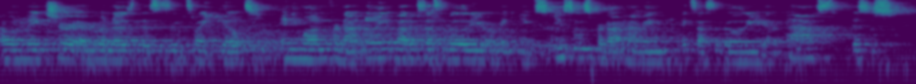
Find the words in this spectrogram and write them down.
I want to make sure everyone knows this isn't like guilt anyone for not knowing about accessibility or making excuses for not having accessibility in the past. This is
